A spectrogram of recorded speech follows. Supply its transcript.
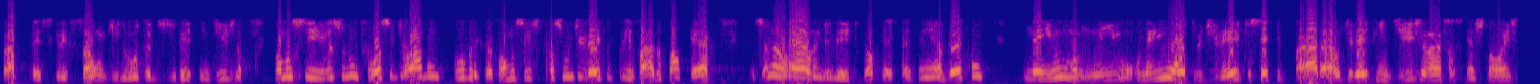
para prescrição de luta de direito indígena, como se isso não fosse de ordem pública, como se isso fosse um direito privado qualquer. Isso não é um direito qualquer, isso tem a ver com nenhum, nenhum, nenhum outro direito se equipara ao direito indígena nessas questões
